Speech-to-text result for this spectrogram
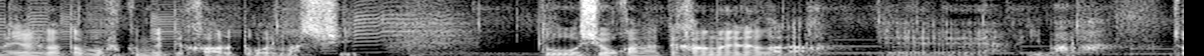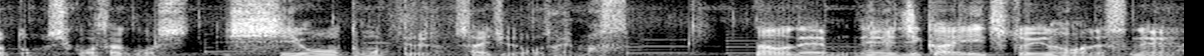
やり方も含めて変わると思いますしどうしようかなって考えながら、えー、今ちょっと試行錯誤しようと思ってる最中でございますなので、えー、次回いつというのはですね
